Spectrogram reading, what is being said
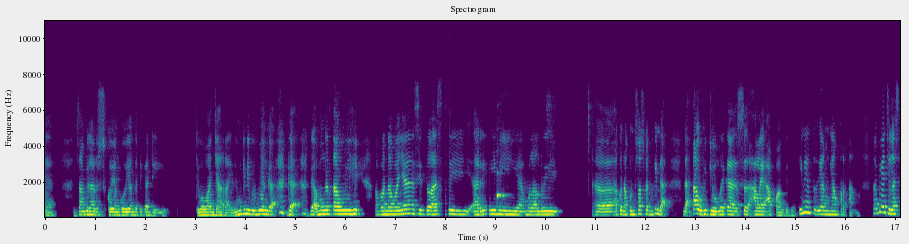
ya? Sambil harus goyang-goyang ketika di diwawancara ini mungkin ibu-ibu yang nggak nggak nggak mengetahui apa namanya situasi hari ini yang melalui uh, akun-akun sosmed. Mungkin nggak nggak tahu video mereka sealai apa gitu ya. ini untuk yang yang pertama. Tapi yang jelas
